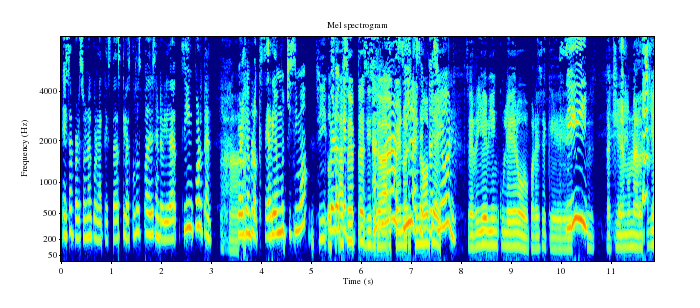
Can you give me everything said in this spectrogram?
esa persona con la que estás, que las cosas padres en realidad sí importan. Ajá. Por ejemplo, que se ríe muchísimo, Sí, o pero sea, que... aceptas y dices, Ajá, ay, bueno, sí, es la mi novia aceptación. se ríe bien culero, parece que Sí. está chillando una ardilla,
